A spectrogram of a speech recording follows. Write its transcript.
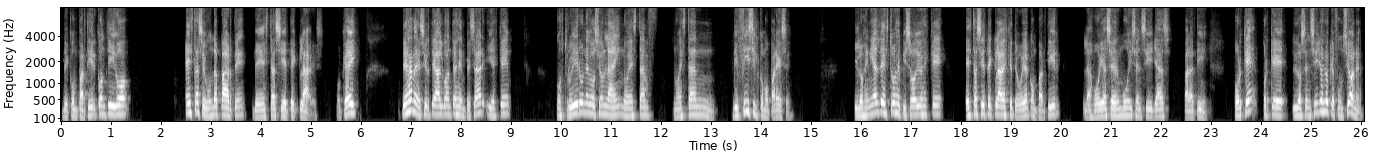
de compartir contigo esta segunda parte de estas siete claves. ¿Ok? Déjame decirte algo antes de empezar y es que construir un negocio online no es tan, no es tan difícil como parece. Y lo genial de estos episodios es que estas siete claves que te voy a compartir las voy a hacer muy sencillas para ti. ¿Por qué? Porque lo sencillo es lo que funciona.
